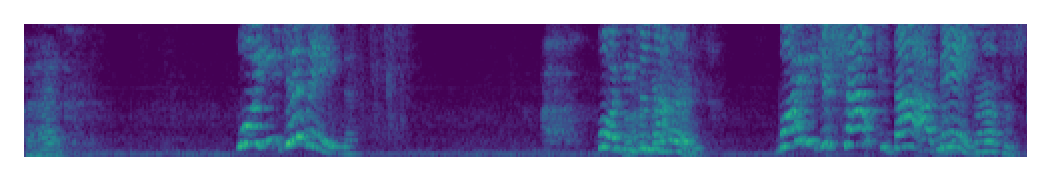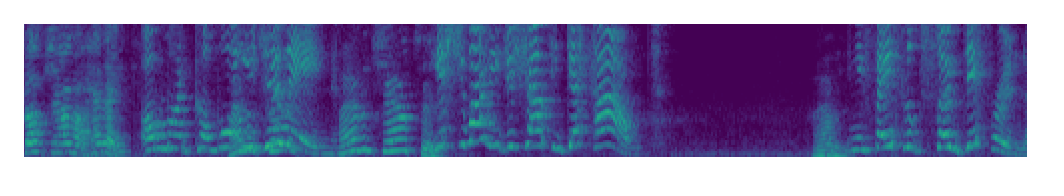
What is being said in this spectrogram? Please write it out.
The head. What are you doing? What have you done that? Headache. Why have you just shouted that at I me? shouted, stop shouting, I got a headache. Oh my god, what I are you doing? I haven't shouted. Yes, you have. You just shouted, get out. I haven't. And your face looks so different.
